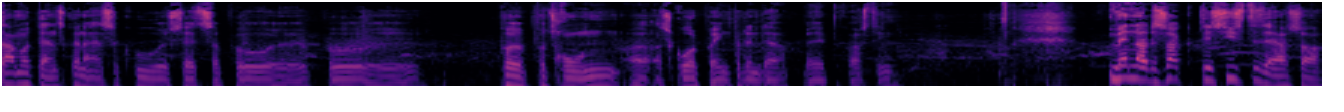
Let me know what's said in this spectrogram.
der må danskerne altså kunne sætte sig på, øh, på, øh, på, på tronen og, og score et point på den der øh, bekostning. Men når det så, det sidste er så,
